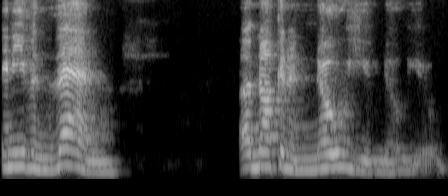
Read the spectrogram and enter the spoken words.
And even then, I'm not going to know you know you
